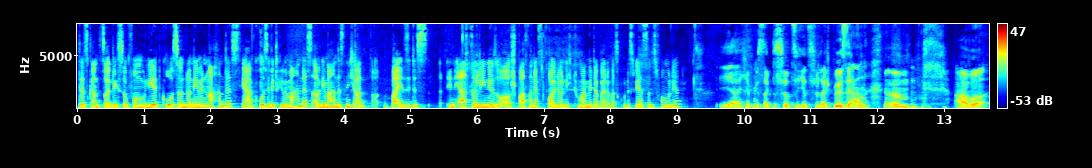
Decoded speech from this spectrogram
das ganz deutlich so formuliert, große Unternehmen machen das, ja, große Betriebe machen das, aber die machen das nicht, weil sie das in erster Linie so aus Spaß an der Freude und ich tue meinem Mitarbeiter was Gutes. Wie hast du das formuliert? Ja, ich habe gesagt, das hört sich jetzt vielleicht böse an, ähm, aber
